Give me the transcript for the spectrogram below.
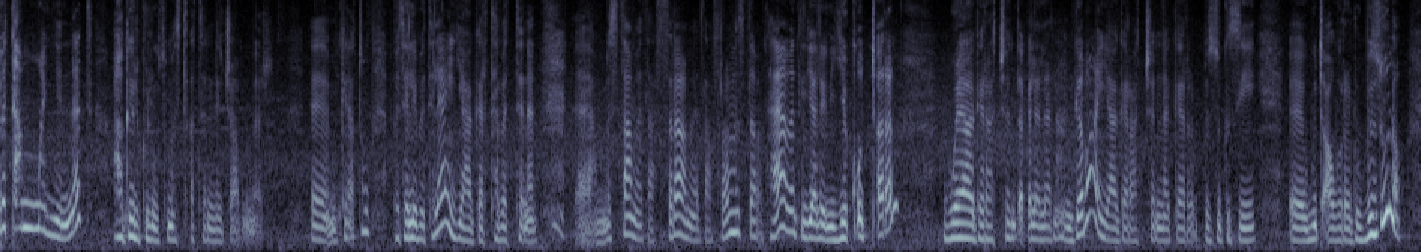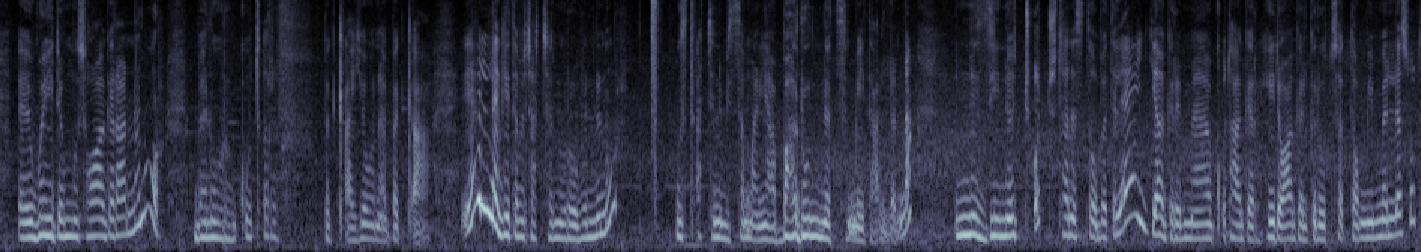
በታማኝነት አገልግሎት መስጠት እንጀምር። ምክንያቱም በተለይ በተለያየ ሀገር ተበትነን አምስት ዓመት አስር ዓመት አስራ አምስት ዓመት ሀያ ዓመት እያለን እየቆጠርን ወይ ሀገራችን ጠቅልለን አንገባ። የሀገራችን ነገር ብዙ ጊዜ ውጣ ውረዱ ብዙ ነው። ወይ ደግሞ ሰው ሀገር አንኖር። በኖርን ቁጥር በቃ የሆነ በቃ ያለግ የተመቻቸ ኑሮ ብንኖር ውስጣችን የሚሰማን ያ ባዶነት ስሜት አለና እነዚህ ነጮች ተነስተው በተለያየ ሀገር የማያውቁት ሀገር ሄደው አገልግሎት ሰጥተው የሚመለሱት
